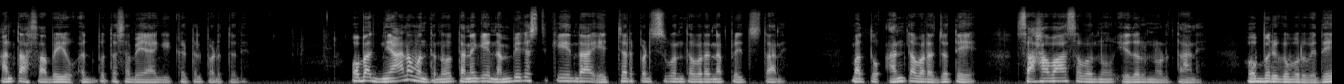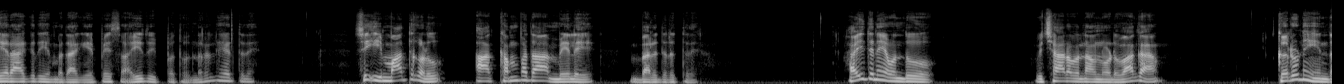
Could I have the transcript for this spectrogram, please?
ಅಂತಹ ಸಭೆಯು ಅದ್ಭುತ ಸಭೆಯಾಗಿ ಕಟ್ಟಲ್ಪಡುತ್ತದೆ. ಒಬ್ಬ ಜ್ಞಾನವಂತನು ತನಗೆ ನಂಬಿಗಸ್ತಿಕೆಯಿಂದ ಎಚ್ಚರಪಡಿಸುವಂಥವರನ್ನು ಪ್ರೀತಿಸ್ತಾನೆ ಮತ್ತು ಅಂಥವರ ಜೊತೆ ಸಹವಾಸವನ್ನು ಎದುರು ನೋಡುತ್ತಾನೆ. ಒಬ್ಬರಿಗೊಬ್ಬರು ವಿಧೇಯರಾಗಿರಿ ಎಂಬುದಾಗಿ ಎಪೇಸ ಐದು ಇಪ್ಪತ್ತೊಂದರಲ್ಲಿ ಹೇಳ್ತದೆ. ಸಿ, ಈ ಮಾತುಗಳು ಆ ಕಂಬದ ಮೇಲೆ ಬರೆದಿರುತ್ತದೆ. ಐದನೇ ಒಂದು ವಿಚಾರವನ್ನು ನಾವು ನೋಡುವಾಗ, ಕರುಣೆಯಿಂದ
